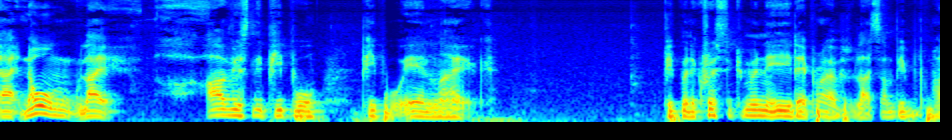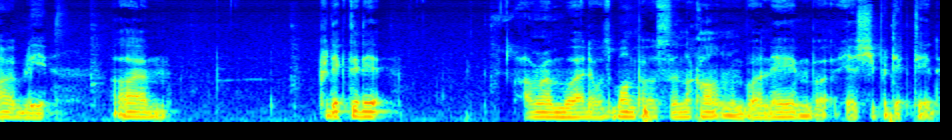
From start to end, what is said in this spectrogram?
like no one, like obviously people, people in like people in the Christian community, they probably like some people probably um predicted it. I remember there was one person I can't remember her name, but yeah, she predicted.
